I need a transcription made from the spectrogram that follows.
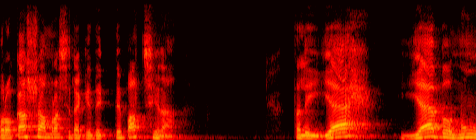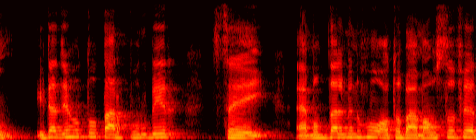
প্রকাশ্য আমরা সেটাকে দেখতে পাচ্ছি না। তাহলে ইয়াহ, ইয়াবনু এটা যেহেতু তার পূর্বের সেই মুবদাল মিনহু অথবা মাউসুফের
